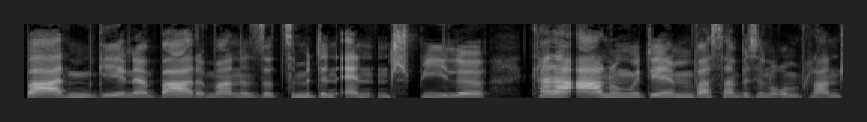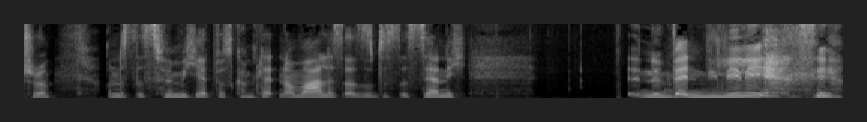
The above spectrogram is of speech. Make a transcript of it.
baden gehe, in der Badewanne sitze, mit den Enten spiele, keine Ahnung, mit dem Wasser ein bisschen rumplansche. Und das ist für mich etwas komplett Normales. Also das ist ja nicht, wenn die Lilly jetzt,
